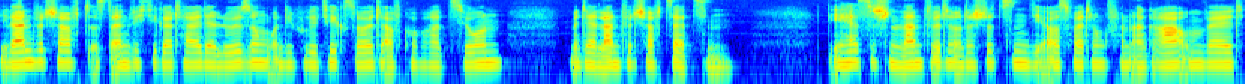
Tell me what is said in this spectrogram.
die Landwirtschaft ist ein wichtiger Teil der Lösung und die Politik sollte auf Kooperation mit der Landwirtschaft setzen. Die hessischen Landwirte unterstützen die Ausweitung von Agrar-, Umwelt-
